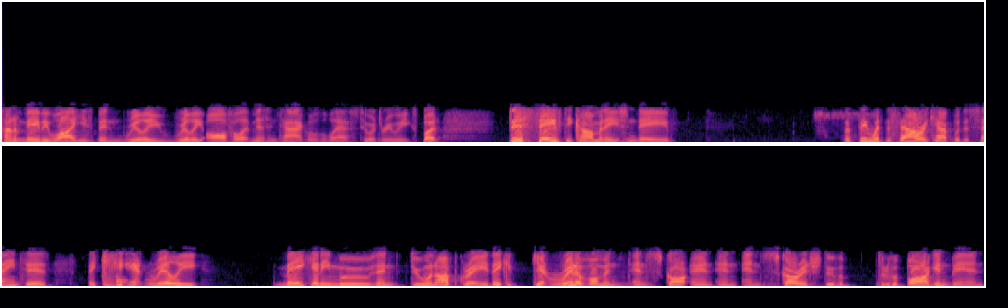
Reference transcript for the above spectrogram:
kind of maybe why he's been really really awful at missing tackles the last two or three weeks. But this safety combination, Dave, the thing with the salary cap with the Saints is they can't really make any moves and do an upgrade. They could get rid of them and and scar and and and scourge through the through the bargain bin.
